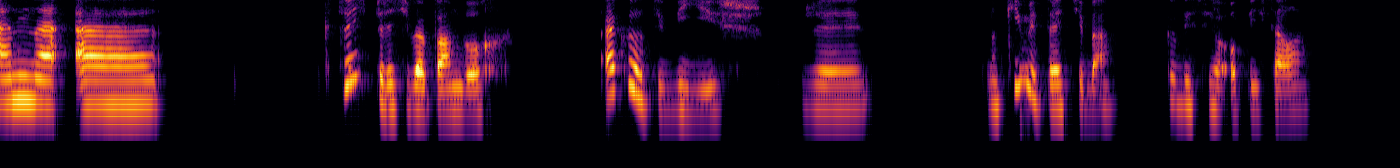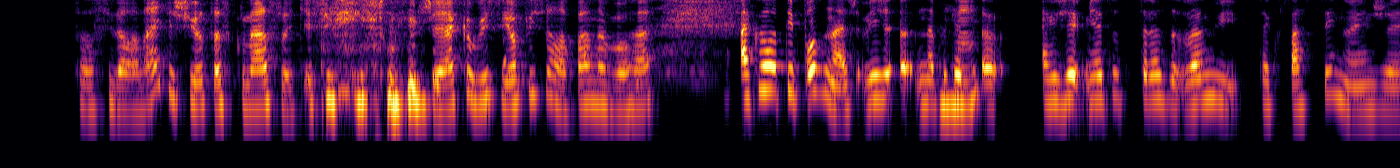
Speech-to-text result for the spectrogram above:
Anna, a kto je pre teba Pán Boh? Ako ho ty vidíš? Že... No kým je pre teba? Ako by si ho opísala? To si dala najtežšiu otázku na svete, si myslím, že ako by si opísala Pána Boha. Ako ho ty poznáš? Vieš, e, napríklad, mm-hmm. takže mňa to teraz veľmi tak fascinuje, že,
